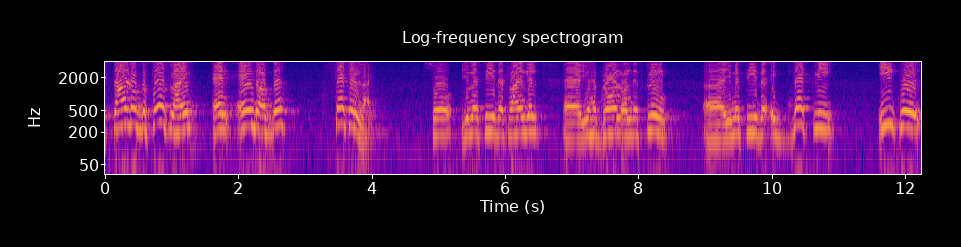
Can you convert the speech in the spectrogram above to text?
start of the first line and end of the second line. So you may see the triangle uh, you have drawn on the screen. Uh, you may see the exactly equal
